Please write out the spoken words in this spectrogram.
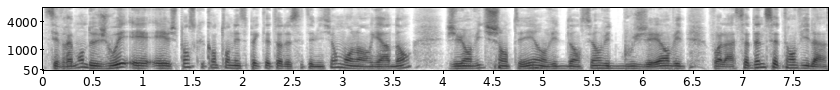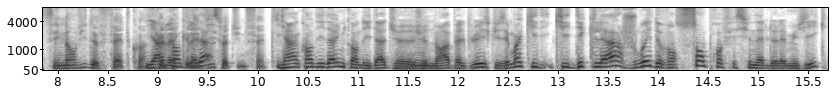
C'est vraiment de jouer. Et, et je pense que quand on est spectateur de cette émission, moi en la regardant, j'ai eu envie de chanter, envie de danser, envie de bouger, envie. De... Voilà, ça donne cette envie-là. C'est une envie de fête, quoi. Il y a que, un la, que la vie soit une fête. Il y a un candidat, une candidate, je, je Mm. ne me rappelle plus, excusez-moi, qui, qui déclare jouer devant 100 professionnels de la musique,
